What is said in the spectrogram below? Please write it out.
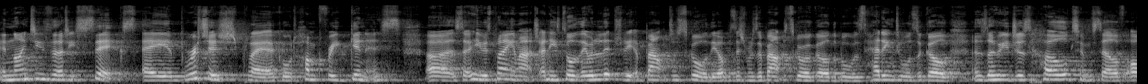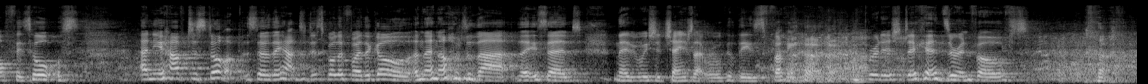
in 1936, a British player called Humphrey Guinness, uh, so he was playing a match and he thought they were literally about to score. The opposition was about to score a goal. The ball was heading towards a goal, and so he just hurled himself off his horse. And you have to stop. So they had to disqualify the goal. And then after that, they said, maybe we should change that rule because these fucking British dickheads are involved.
